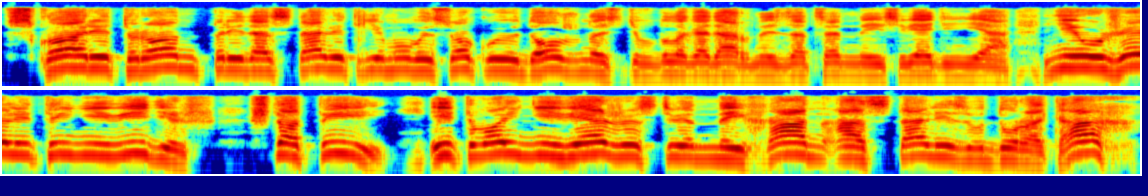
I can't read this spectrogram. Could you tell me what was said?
Вскоре трон предоставит ему высокую должность в благодарность за ценные сведения. Неужели ты не видишь, что ты и твой невежественный хан остались в дураках?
